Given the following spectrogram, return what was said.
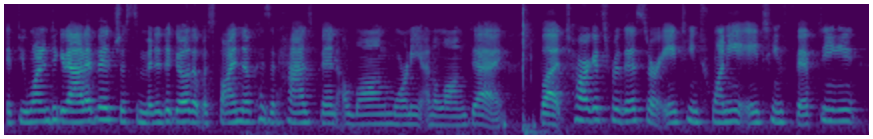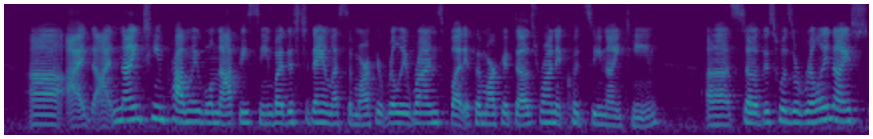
If you wanted to get out of it just a minute ago, that was fine though, because it has been a long morning and a long day. But targets for this are 1820, 1850. Uh, I, I, 19 probably will not be seen by this today unless the market really runs. But if the market does run, it could see 19. Uh, so this was a really nice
